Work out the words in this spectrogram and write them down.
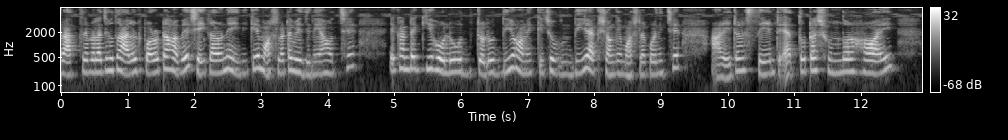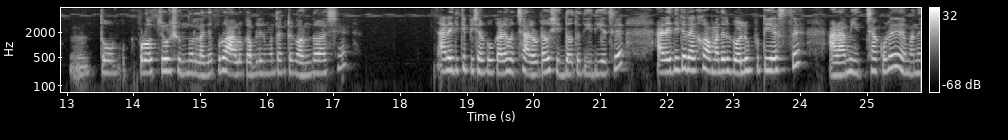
রাত্রেবেলা যেহেতু আলুর পরোটা হবে, সেই কারণে এইদিকে মশলাটা ভেজে নেওয়া হচ্ছে। এখানটায় কি হলুদ টলুদ দিয়ে অনেক কিছু দিয়ে একসঙ্গে মশলা করে নিচ্ছে। আর এটার সেন্ট এতটা সুন্দর হয় তো প্রচুর সুন্দর লাগে। পুরো আলু কাবলির মতো একটা গন্ধ আসে। আর এদিকে প্রেশার কুকারে হচ্ছে আলুটাও সিদ্ধ হতে দিয়ে দিয়েছে। আর এদিকে দেখো আমাদের গলু ফুটি এসছে। আর আমি ইচ্ছা করে মানে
